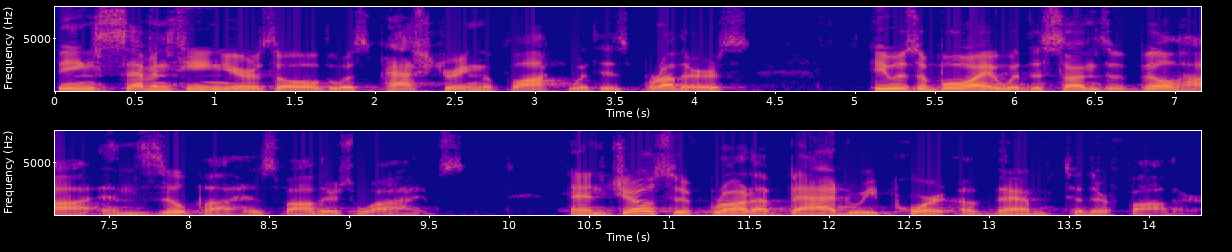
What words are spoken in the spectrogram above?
being 17 years old, was pasturing the flock with his brothers. He was a boy with the sons of Bilhah and Zilpah, his father's wives. And Joseph brought a bad report of them to their father.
